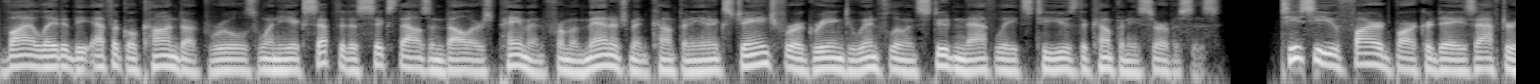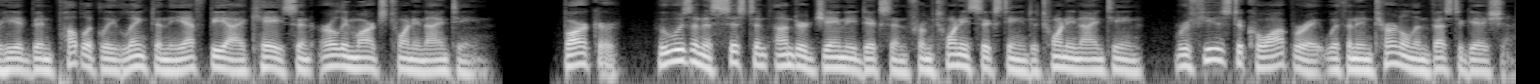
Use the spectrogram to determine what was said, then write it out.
violated the ethical conduct rules when he accepted a $6,000 payment from a management company in exchange for agreeing to influence student athletes to use the company's services. TCU fired Barker days after he had been publicly linked in the FBI case in early March 2019. Barker, who was an assistant under Jamie Dixon from 2016 to 2019, refused to cooperate with an internal investigation.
